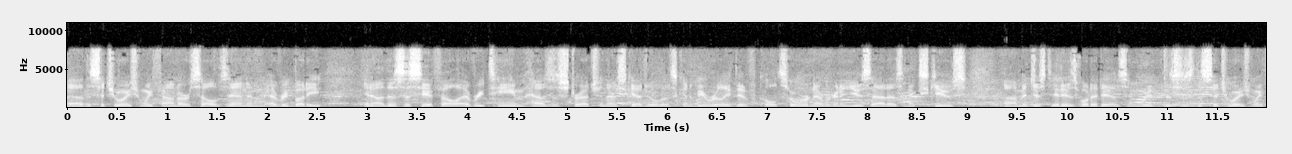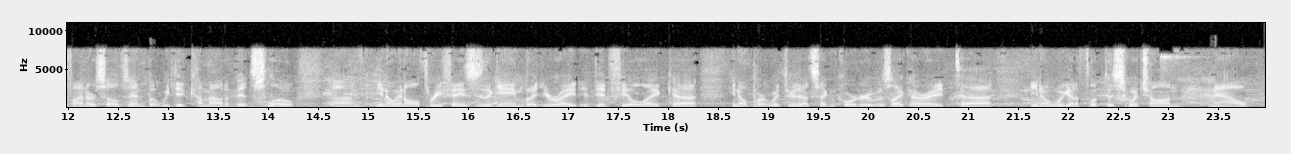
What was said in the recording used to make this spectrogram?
uh, the situation we found ourselves in, and everybody, you know, this is CFL. Every team has a stretch in their schedule that's going to be really difficult, so we're never going to use that as an excuse. Um, it just it is what it is, and we, this is the situation we find ourselves in. But we did come out a bit slow, um, you know, in all three phases of the game. But you're right, it did feel like, uh, you know, partway through that second quarter, it was like, all right, uh, you know, we got to flip this switch on now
